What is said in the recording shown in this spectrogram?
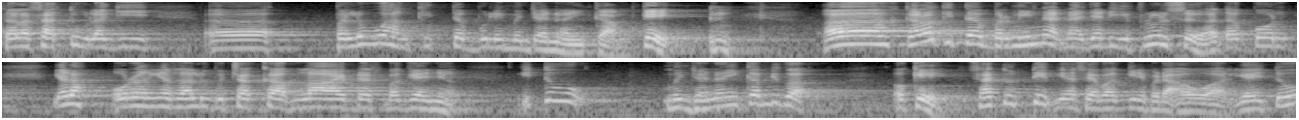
salah satu lagi uh, peluang kita boleh menjana income. Okey. Uh, kalau kita berminat nak jadi influencer ataupun yalah orang yang selalu bercakap live dan sebagainya, itu menjana income juga. Okey, satu tip yang saya bagi daripada awal iaitu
